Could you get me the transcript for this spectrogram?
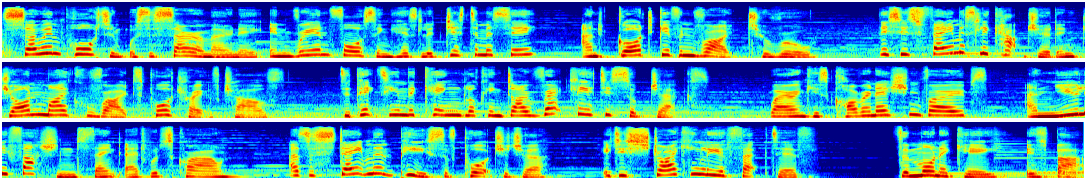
So important was the ceremony in reinforcing his legitimacy and God given right to rule. This is famously captured in John Michael Wright's portrait of Charles, depicting the king looking directly at his subjects, wearing his coronation robes and newly fashioned St. Edward's crown. As a statement piece of portraiture, it is strikingly effective. The monarchy is back.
